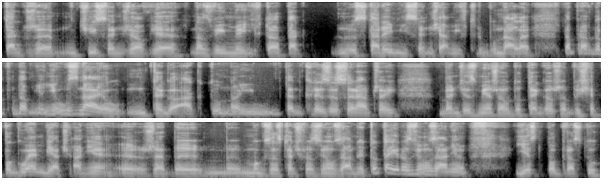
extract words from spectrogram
także ci sędziowie, nazwijmy ich to tak starymi sędziami w Trybunale, no prawdopodobnie nie uznają tego aktu. No i ten kryzys raczej będzie zmierzał do tego, żeby się pogłębiać, a nie żeby mógł zostać rozwiązany. Tutaj rozwiązanie jest po prostu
